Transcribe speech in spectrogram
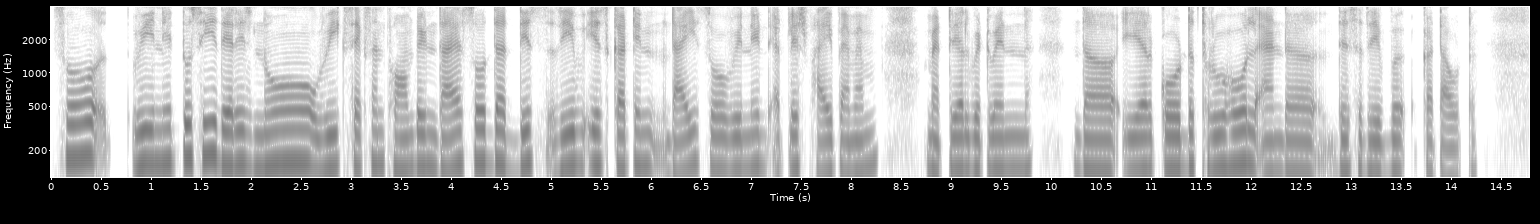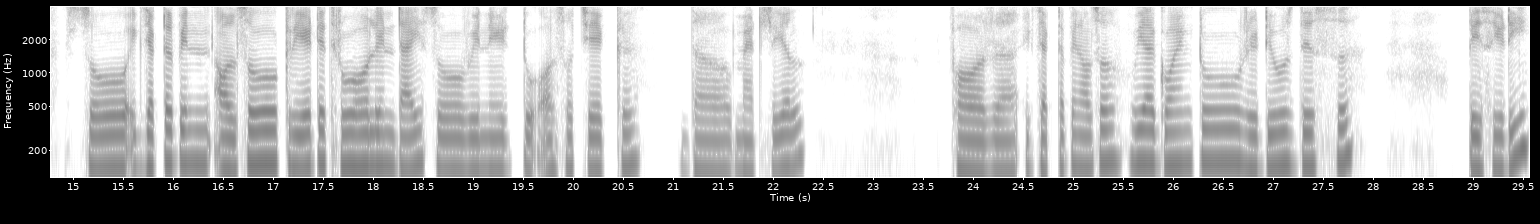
so we need to see there is no weak section formed in die so that this rib is cut in die so we need at least 5 mm material between the year code through hole and uh, this rib cut out. So ejector pin also create a through hole in die so we need to also check the material for uh, ejector pin also. We are going to reduce this pcd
